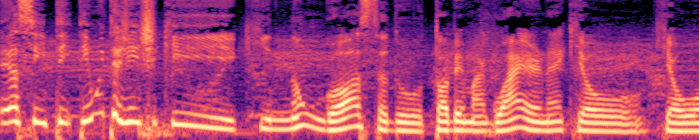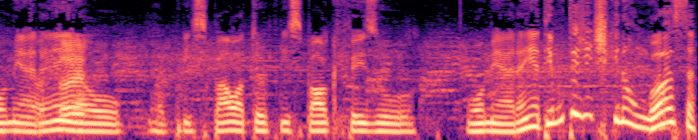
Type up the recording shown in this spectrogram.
é assim, tem, tem muita gente que, que não gosta do Tobey Maguire, né? Que é o, que é o Homem-Aranha, é o, é o principal, o ator principal que fez o, o Homem-Aranha. Tem muita gente que não gosta,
